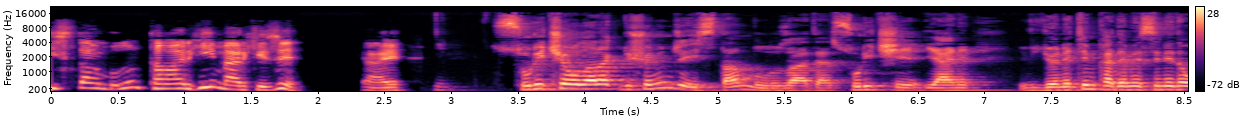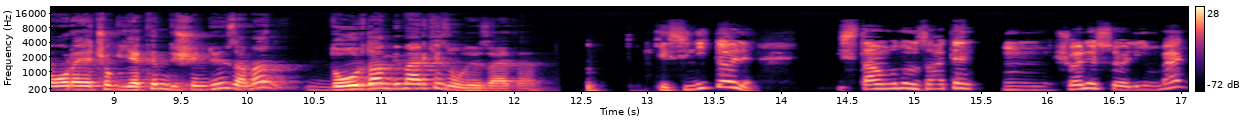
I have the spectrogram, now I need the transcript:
İstanbul'un tarihi merkezi. Yani Suriçi olarak düşününce İstanbul'u zaten Suriçi yani yönetim kademesini de oraya çok yakın düşündüğün zaman doğrudan bir merkez oluyor zaten. Kesinlikle öyle. İstanbul'un zaten şöyle söyleyeyim ben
